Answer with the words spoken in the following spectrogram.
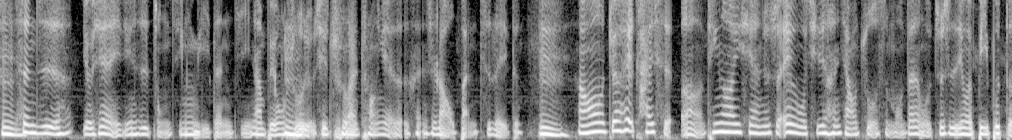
嗯。甚至有些人已经是总经理等级，那不用说，嗯有些出来创业的可能是老板之类的，嗯。然后就会开始呃听到一些人就说，哎、我其实很想要做什么，但是我就是因为逼不得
